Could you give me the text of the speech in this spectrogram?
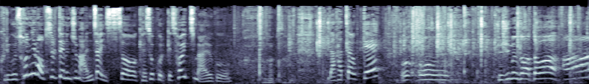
그리고 손님 없을 때는 좀 앉아 있어. 계속 그렇게 서 있지 말고. 나 갔다 올게. 어, 어, 조심해서 갔다 와. 아.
